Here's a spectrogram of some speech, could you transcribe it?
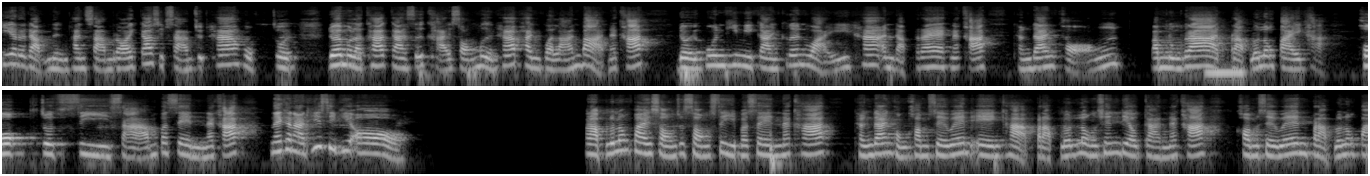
ที่ระดับ 1,393.56 จุดโดยมูลค่าการซื้อขาย 25,000 กว่าล้านบาทนะคะ โดยหุ้นที่มีการเคลื่อนไหว 5 อันดับแรกนะคะ ทางด้านของบำรุงราษฎร์ปรับลดลงไปค่ะ 6.43%นะคะ ในขณะที่ CPO ปรับลดลงไป 2.24%นะคะ ทางด้านของคอมเซเว่นเองค่ะ ปรับลดลงเช่นเดียวกันนะคะคอมเซเว่นปรับลดลงไป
